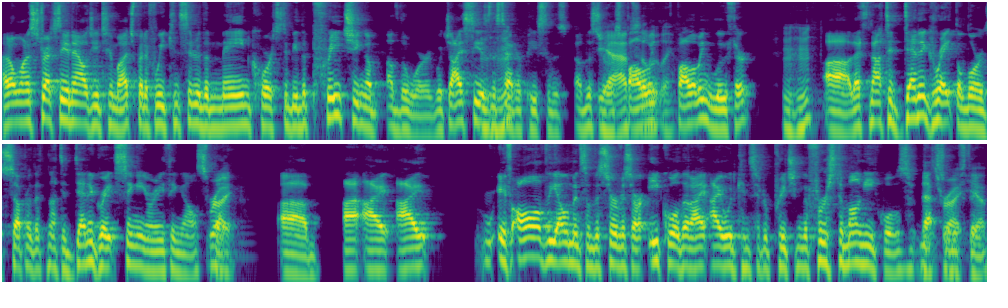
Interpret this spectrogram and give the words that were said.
I don't want to stretch the analogy too much, but if we consider the main course to be the preaching of, of the word, which I see as mm-hmm. the centerpiece of, this, of the service, yeah, following, following Luther, mm-hmm. uh, that's not to denigrate the Lord's Supper, that's not to denigrate singing or anything else. Right. But, um, I, I, I if all of the elements of the service are equal, then I, I would consider preaching the first among equals. That that's right. Yeah.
